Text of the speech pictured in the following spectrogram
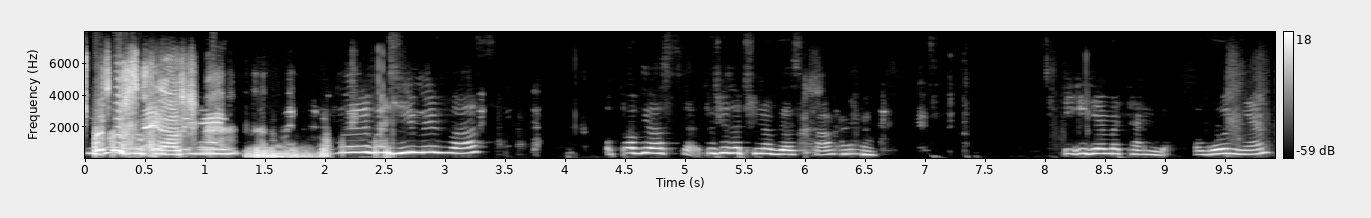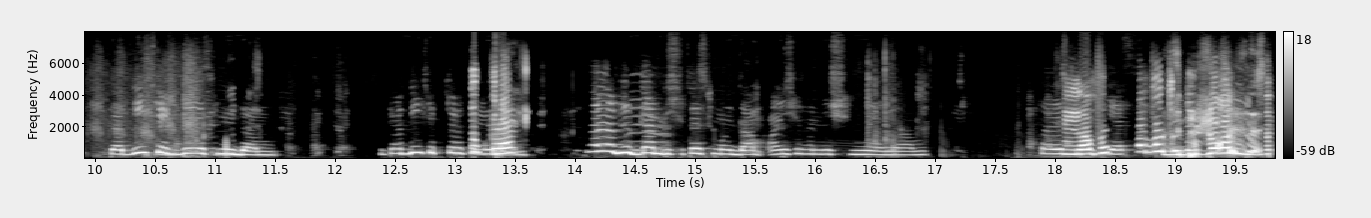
Co ty strasz? Prowadzimy was po wiosce. Tu się zaczyna wioska. I idziemy tędy. Ogólnie zgadnijcie, gdzie jest mój dom. Zgadnijcie, który to mój Dobra. dom. No dobrze, zgadnijcie, to jest mój dom. Oni się na mnie śmieją. To jest No mój bo... pies. Z brzozy.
